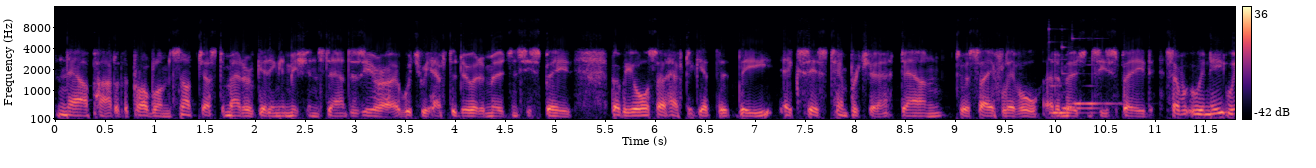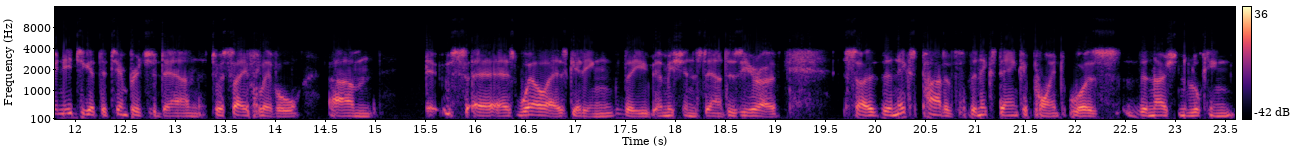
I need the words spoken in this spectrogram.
now part of the problem. It's not just a matter of getting emissions down to zero, which we have to do at emergency speed, but we also have to get the, the excess temperature down to a safe level at emergency speed. So we need we need to get the temperature down to a safe level. Um, as well as getting the emissions down to zero so the next part of the next anchor point was the notion of looking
